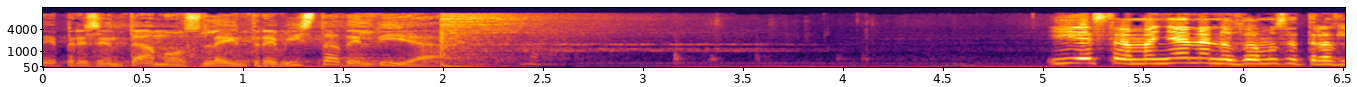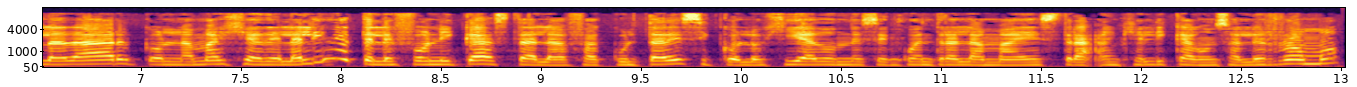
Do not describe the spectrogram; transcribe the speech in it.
Te presentamos la entrevista del día. Y esta mañana nos vamos a trasladar con la magia de la línea telefónica hasta la Facultad de Psicología donde se encuentra la maestra Angélica González Romo.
